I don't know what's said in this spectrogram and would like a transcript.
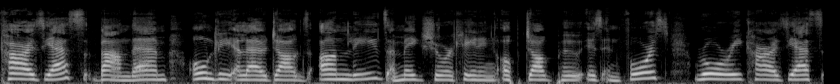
cars, yes, ban them. Only allow dogs on leads and make sure cleaning up dog poo is enforced. Rory, cars, yes.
